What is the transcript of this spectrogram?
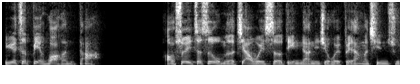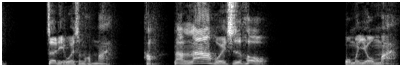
因为这变化很大。好，所以这是我们的价位设定，那你就会非常的清楚，这里为什么卖。好，那拉回之后，我们有买。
